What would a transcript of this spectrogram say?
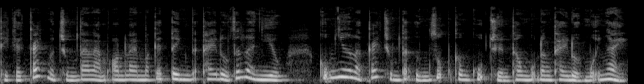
thì cái cách mà chúng ta làm online marketing đã thay đổi rất là nhiều, cũng như là cách chúng ta ứng dụng công cụ truyền thông cũng đang thay đổi mỗi ngày.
